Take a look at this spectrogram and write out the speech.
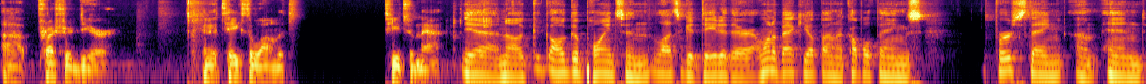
uh, pressure deer. And it takes a while to teach them that. Yeah, no, all good points and lots of good data there. I want to back you up on a couple things First thing, um, and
